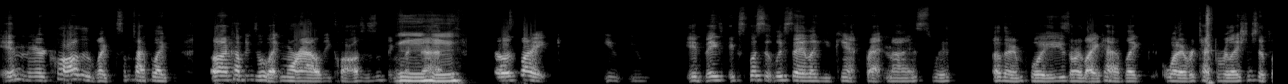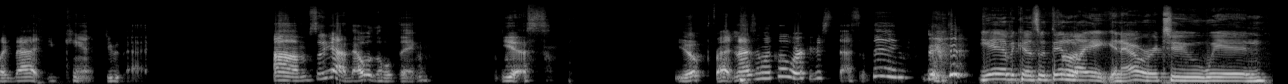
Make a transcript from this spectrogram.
in their clauses like some type of like a lot of companies with like morality clauses and things mm-hmm. like that mm-hmm. so it's like you you if they explicitly say like you can't fraternize with other employees or like have like whatever type of relationships like that you can't do that um so yeah that was the whole thing yes Yep, fraternizing with coworkers. That's the thing. yeah, because within so, like an hour or two, when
